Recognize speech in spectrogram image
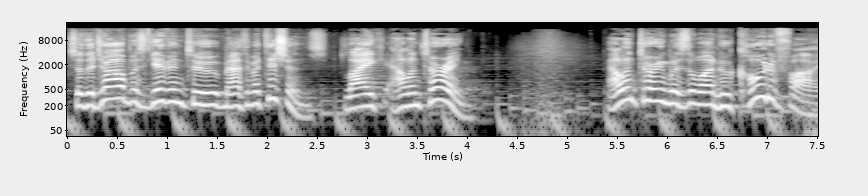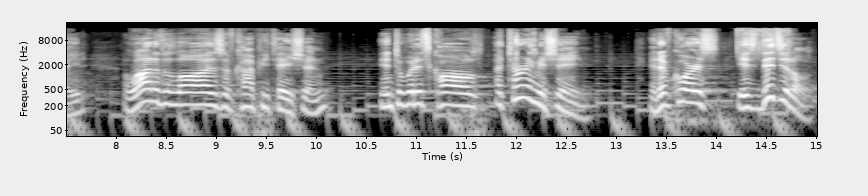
so the job was given to mathematicians like Alan Turing. Alan Turing was the one who codified a lot of the laws of computation into what is called a Turing machine. And of course, it's digital.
